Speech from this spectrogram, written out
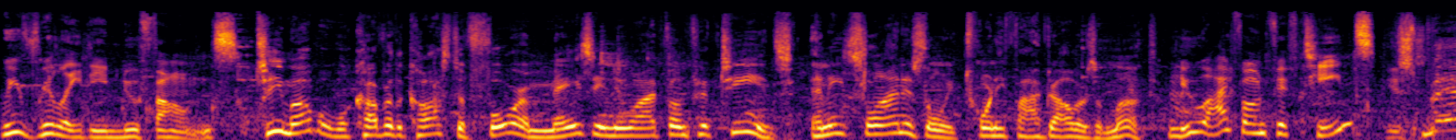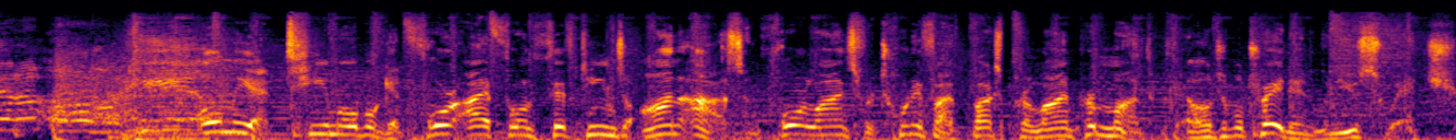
We really need new phones. T Mobile will cover the cost of four amazing new iPhone 15s, and each line is only $25 a month. New iPhone 15s? Only at T Mobile get four iPhone 15s on us and four lines for 25 bucks per line per month with eligible trade in when you switch.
